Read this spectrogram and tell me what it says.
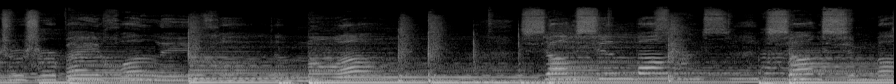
只是悲欢离合的梦啊！相信吧。相信吧，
